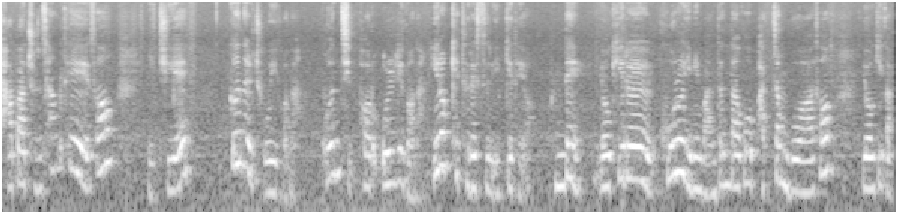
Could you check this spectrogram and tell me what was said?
잡아준 상태에서 이 뒤에 끈을 조이거나 혹은 지퍼를 올리거나 이렇게 드레스를 입게 돼요. 근데 여기를 골을 이미 만든다고 바짝 모아서 여기가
